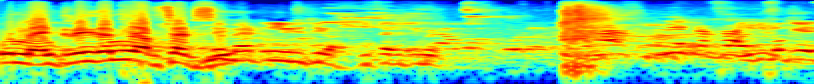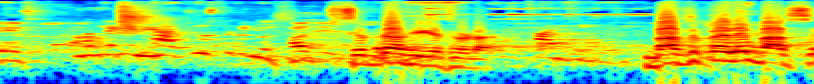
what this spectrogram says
ਉਹ ਮੈਂਟਲੀ ਤਾਂ ਨਹੀਂ ਅਪਸੈਟ ਸੀ? ਮੈਂਟਲੀ ਨਹੀਂ ਸੀਗਾ ਇਹ ਕਰਦਾ ਸੀ। ਮਤਲਬ ਕਿ ਨਾ ਚੁਸਤ ਵੀ ਨਹੀਂ। ਹਾਂਜੀ। ਸਿੱਧਾ ਸੀਗਾ ਥੋੜਾ ਹਾਂਜੀ। ਬਸ ਭੈਣੇ ਬਸ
